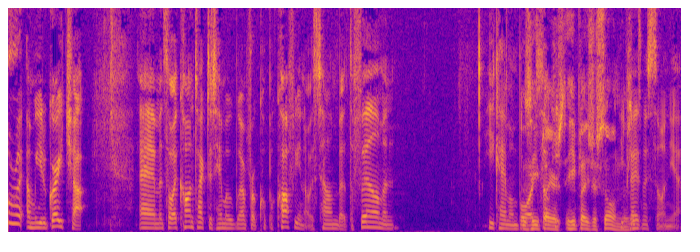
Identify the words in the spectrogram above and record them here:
all right. And we had a great chat. Um, and so I contacted him. We went for a cup of coffee and I was telling him about the film and he came on board. he, So play your, he plays your son, he plays my son, yeah.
